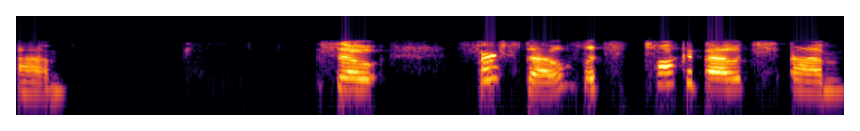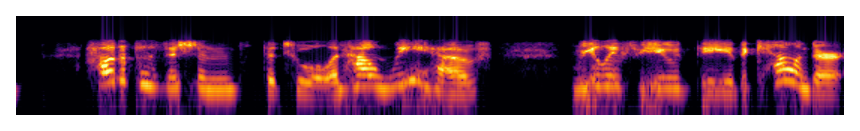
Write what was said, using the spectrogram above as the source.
Um, so first, though, let's talk about um, how to position the tool and how we have really viewed the, the calendar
